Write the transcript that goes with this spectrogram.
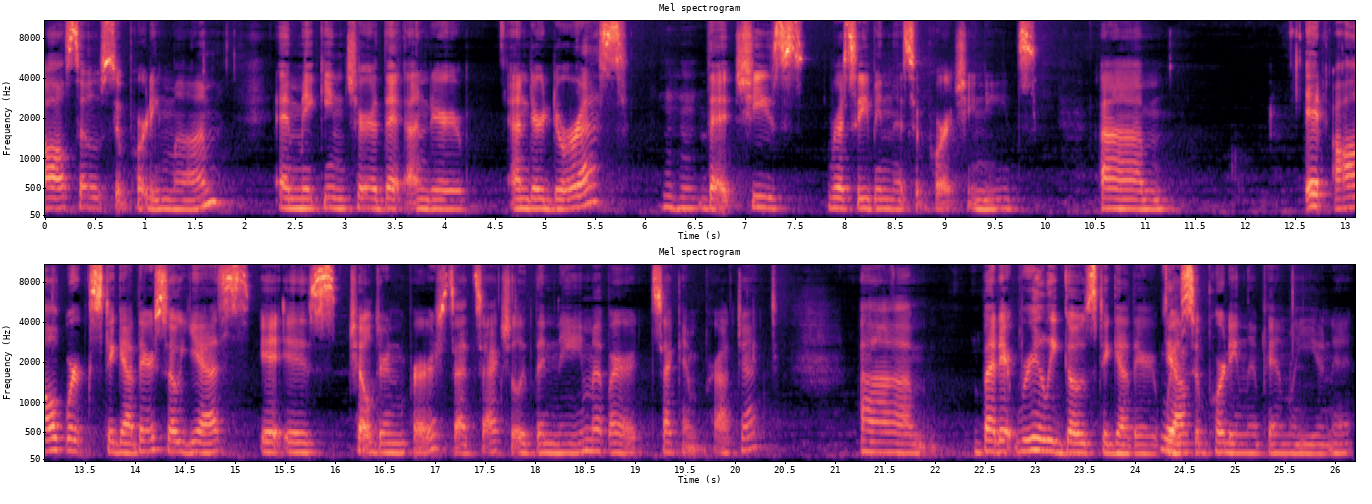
also supporting mom and making sure that under under duress mm-hmm. that she's receiving the support she needs. Um, it all works together. So yes, it is children first. That's actually the name of our second project. Um, but it really goes together with yeah. supporting the family unit,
